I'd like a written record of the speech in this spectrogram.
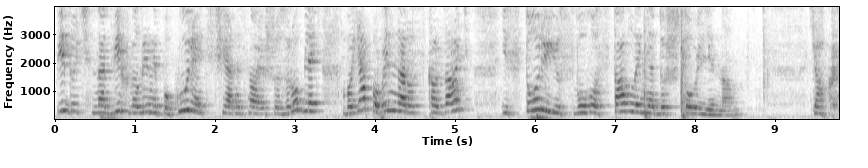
підуть на дві хвилини покурять, чи я не знаю, що зроблять, бо я повинна розказати історію свого ставлення до Штолліна. Як?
